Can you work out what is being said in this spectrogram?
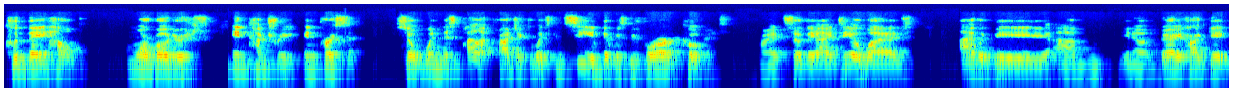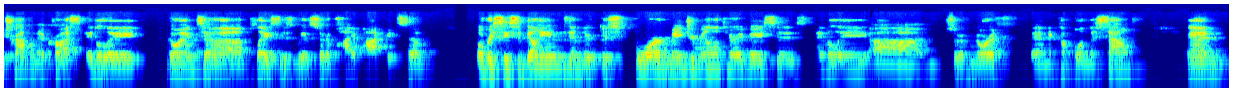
could they help more voters in country, in person? So when this pilot project was conceived, it was before COVID, right? So the idea was I would be, um, you know, very hard gig traveling across Italy, going to places with sort of high pockets of overseas civilians. And there, there's four major military bases in Italy, uh, sort of north and a couple in the south. And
